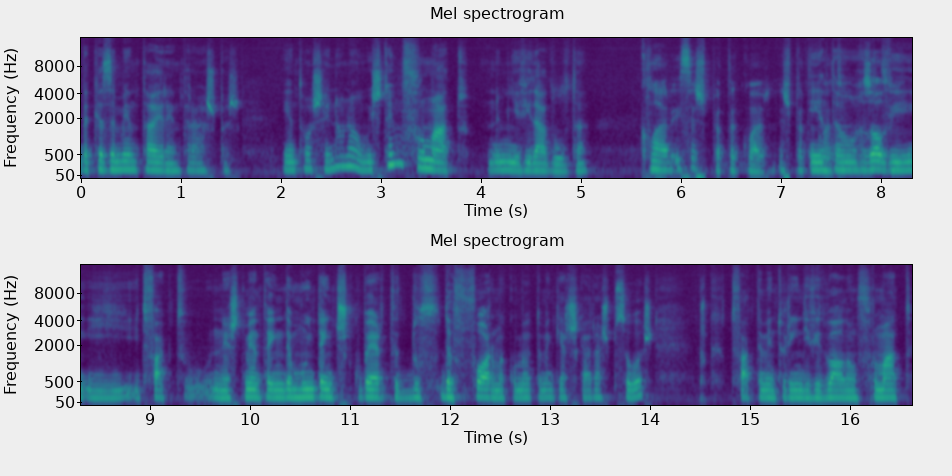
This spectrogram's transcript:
da casamenteira, entre aspas. E então achei, não, não, isto tem um formato na minha vida adulta. Claro, isso é espetacular. É espetacular. então resolvi, e, e, de facto, neste momento ainda muito em descoberta do- da forma como eu também quero chegar às pessoas, porque de facto a mentoria individual é um formato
